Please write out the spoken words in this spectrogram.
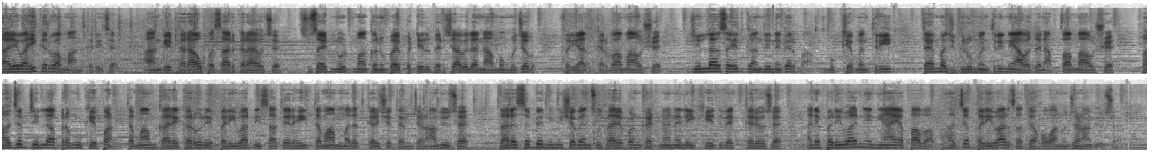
કાર્યવાહી કરવા માંગ કરી છે. આ અંગે ઠરાવ પસાર કરાયો છે. સુસાઇડ નોટમાં કનુભાઈ પટેલ દર્શાવેલા નામો મુજબ ફરિયાદ કરવામાં આવશે. જિલ્લા સહિત ગાંધીનગરમાં મુખ્યમંત્રી તેમજ ગૃહમંત્રીને આવેદન આપવામાં આવશે. ભાજપ જિલ્લા પ્રમુખે પણ તમામ કાર્યકરોને પરિવારની સાથે રહી તમામ મદદ કરશે તેમ જણાવ્યું છે. ધારાસભ્ય નિમિષાબેન સુથારે પણ ઘટનાને લઈ ખેદ વ્યક્ત કર્યો છે અને પરિવારને ન્યાય અપાવવા ભાજપ પરિવાર સાથે હોવાનું જણાવ્યું છે.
